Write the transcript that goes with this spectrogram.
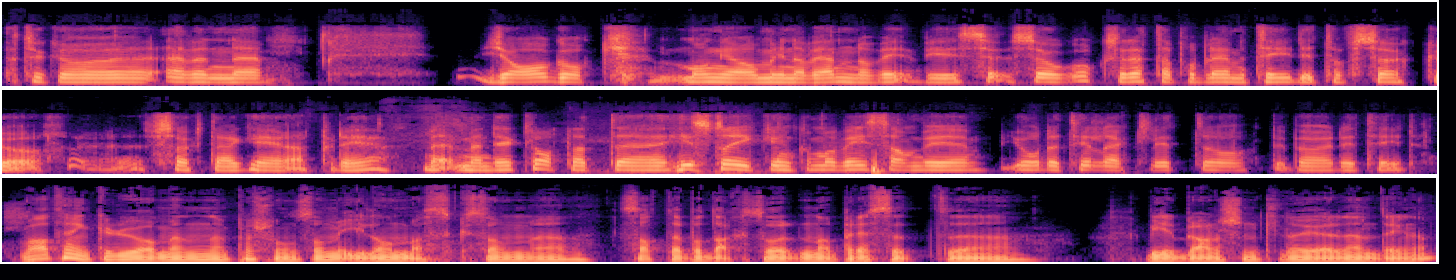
jag tycker eh, även eh, jag och många av mina vänner, vi, vi, såg också detta problemet tidigt och försöker, eh, försökte agera på det. Men, men det är klart att eh, historiken kommer att visa om vi gjorde tillräckligt och vi började i tid. Vad tänker du om en person som Elon Musk som eh, satte på dagsorden och pressat eh, bilbranschen till att göra en ändring?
